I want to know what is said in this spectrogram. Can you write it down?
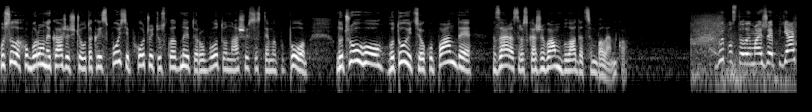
У силах оборони кажуть, що у такий спосіб хочуть ускладнити роботу нашої системи ППО. До чого готуються окупанти? Зараз розкаже вам Влада Цимбаленко. Випустили майже 5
